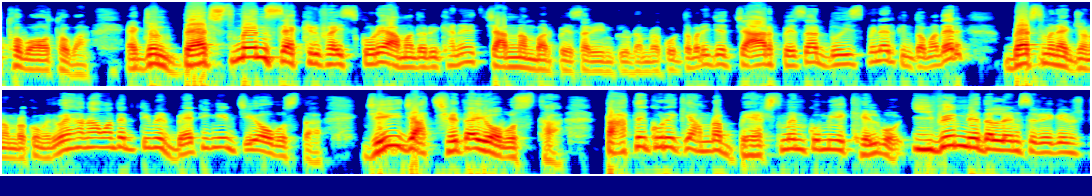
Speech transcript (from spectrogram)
অথবা অথবা একজন ব্যাটসম্যান স্যাক্রিফাইস করে আমাদের এখানে চার নাম্বার পেসার ইনক্লুড আমরা করতে পারি। যে চার পেসার দুই স্পিনার কিন্তু আমাদের ব্যাটসম্যান একজন আমরা কমে দেবো। এখন আমাদের টিমের ব্যাটিংয়ের যে অবস্থা, যেই যাচ্ছে তাই অবস্থা, তাতে করে কি আমরা ব্যাটসম্যান কমিয়ে খেলব? ইভেন নেদারল্যান্ডসের এগেনস্ট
